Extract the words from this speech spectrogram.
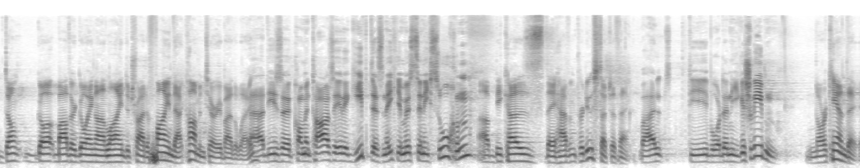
Don't go, bother going online to try to find that commentary, by the way, Äh, diese Kommentarserie gibt es nicht, ihr müsst sie nicht suchen, uh, because they haven't produced such a thing, weil die wurde nie geschrieben. nor can they.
